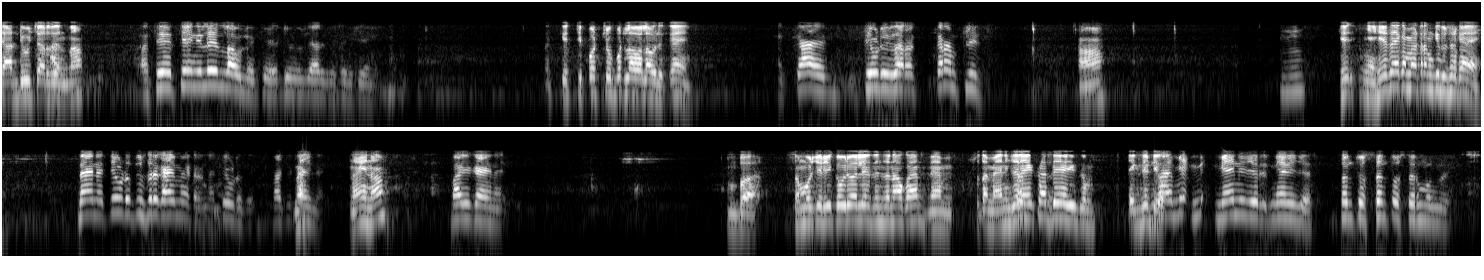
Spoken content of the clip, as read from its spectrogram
त्या ड्यू चार्जेसना ते त्यांनी लय लावले ते ड्यू चार्जेस त्यांनी. ते चिपट चोपट लावा लावले काय? काय तेवढी जरा करा प्लीज हां. हे हेच आहे का मॅटर आणखी दुसरं काय? आहे नाही नाही तेवढं दुसरं काय मॅटर नाही तेवढंच आहे. बाकी काही नाही नाही ना? बाकी काही नाही. बर. समोरचे रिकव्हरीवाले त्यांचं नाव काय? मॅम स्वतः मॅनेजर आहे का ते एक्झिक्युटिव्ह नाही manager manager Santosh Santosh sir म्हणून आहे.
